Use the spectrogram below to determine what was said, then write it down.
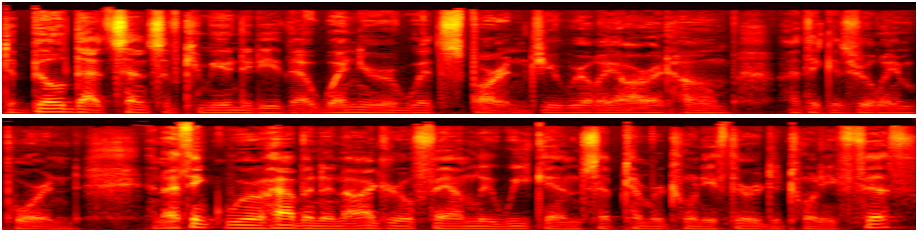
to build that sense of community that when you're with Spartans, you really are at home, I think is really important. And I think we'll have an inaugural family weekend September 23rd to 25th.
